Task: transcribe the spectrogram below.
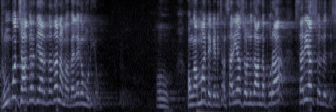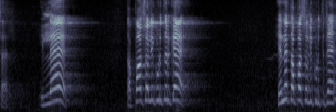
ரொம்ப ஜாக்கிரதையாக இருந்தால் தான் நம்ம விலக முடியும். ஓ அவங்க அம்மாட்ட கேட்டுச்சான் சரியா சொல்லுதா அந்த புறா? சரியா சொல்லுது சார் இல்லை. தப்பா சொல்லி கொடுத்துருக்க. என்ன தப்பா சொல்லி கொடுத்துட்டேன்?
